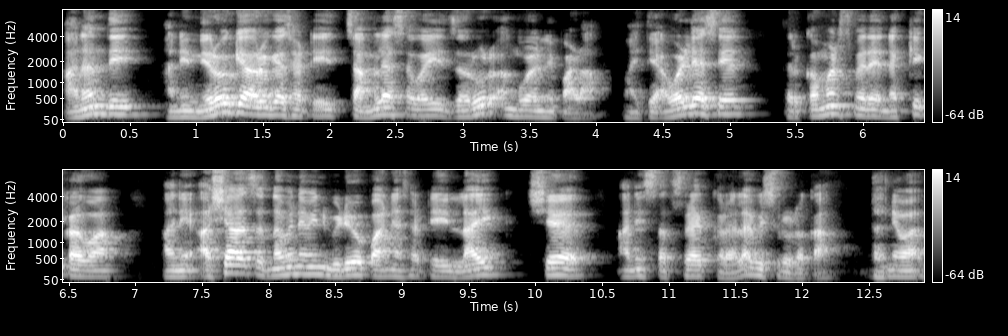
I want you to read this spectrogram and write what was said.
आनंदी आणि निरोगी आरोग्यासाठी चांगल्या सवयी जरूर अंघोळणी पाळा. माहिती आवडली असेल तर कमेंट्समध्ये नक्की कळवा. आणि अशाच नवीन नवीन व्हिडिओ पाहण्यासाठी लाईक शेअर आणि सबस्क्राईब करायला विसरू नका. धन्यवाद.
